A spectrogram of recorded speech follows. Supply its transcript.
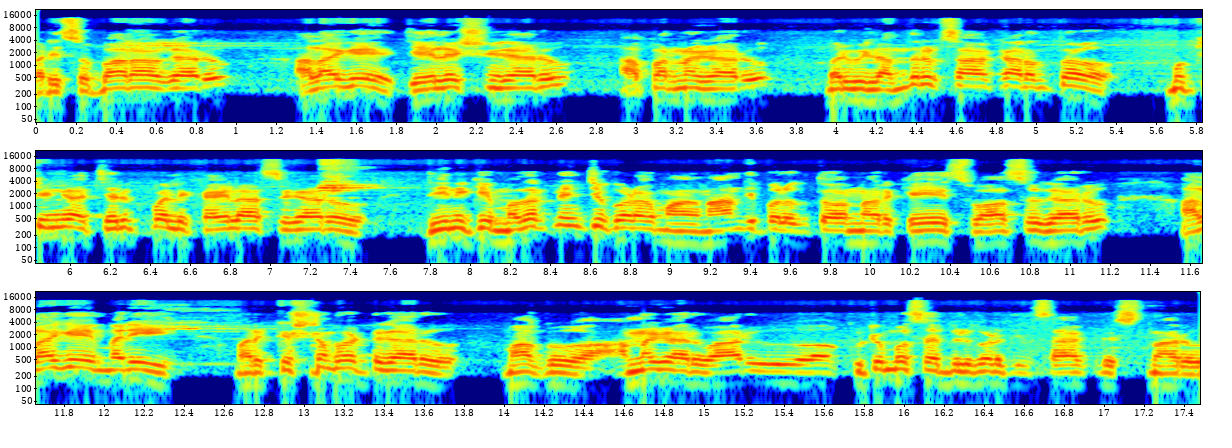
మరి సుబ్బారావు గారు అలాగే జయలక్ష్మి గారు అపర్ణ గారు మరి వీళ్ళందరి సహకారంతో ముఖ్యంగా చెరుకుపల్లి కైలాస్ గారు దీనికి మొదటి నుంచి కూడా మా నాంది పలుకుతూ ఉన్నారు. కేఎస్ వాసు గారు అలాగే మరి మరి కృష్ణ భట్ గారు మాకు అన్నగారు వారు కుటుంబ సభ్యులు కూడా సహకరిస్తున్నారు.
